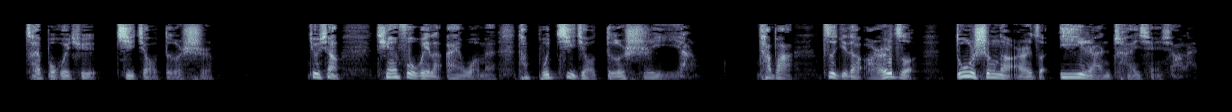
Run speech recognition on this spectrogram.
才不会去计较得失。就像天父为了爱我们，他不计较得失一样，他把自己的儿子独生的儿子依然差遣下来。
